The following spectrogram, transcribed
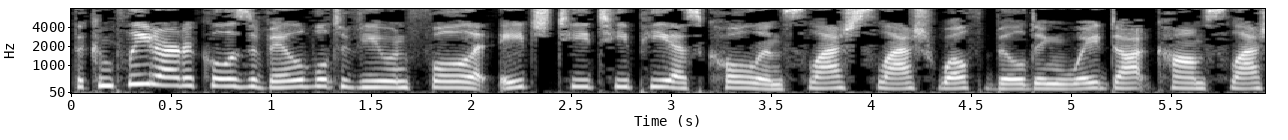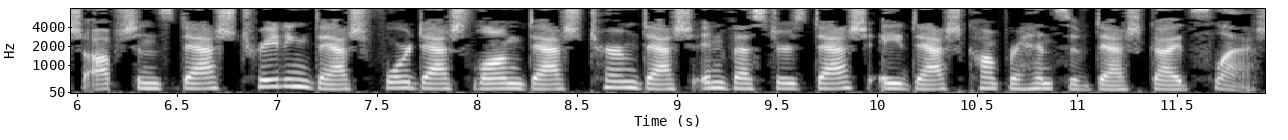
The complete article is available to view in full at https colon slash slash wealthbuildingway.com slash options dash trading dash for dash long dash term dash investors dash a dash comprehensive dash guide slash.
